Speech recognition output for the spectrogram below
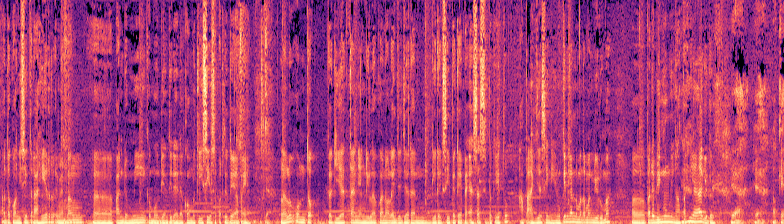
atau kondisi terakhir memang eh, pandemi kemudian tidak ada kompetisi seperti itu ya Pak ya. Ya. Lalu untuk kegiatan yang dilakukan oleh jajaran direksi PT PSS seperti itu apa aja sih nih? Mungkin kan teman-teman di rumah eh, pada bingung nih ngapain ya gitu. Ya, ya, oke.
